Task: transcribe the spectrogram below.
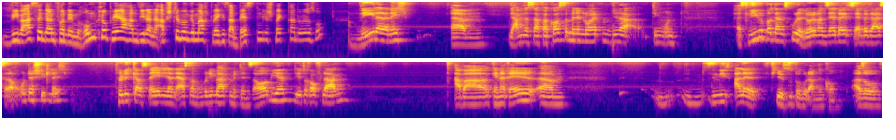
wie war es denn dann von dem Rumclub her? Haben die da eine Abstimmung gemacht, welches am besten geschmeckt hat oder so? Nee, leider nicht. Ähm, wir haben das da verkostet mit den Leuten, die da Ding und es lief aber ganz gut. Die Leute waren sehr, sehr begeistert, auch unterschiedlich. Natürlich gab es welche, die dann erstmal Probleme hatten mit den Sauerbieren, die drauf lagen. Aber generell ähm, sind die alle vier super gut angekommen. Also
